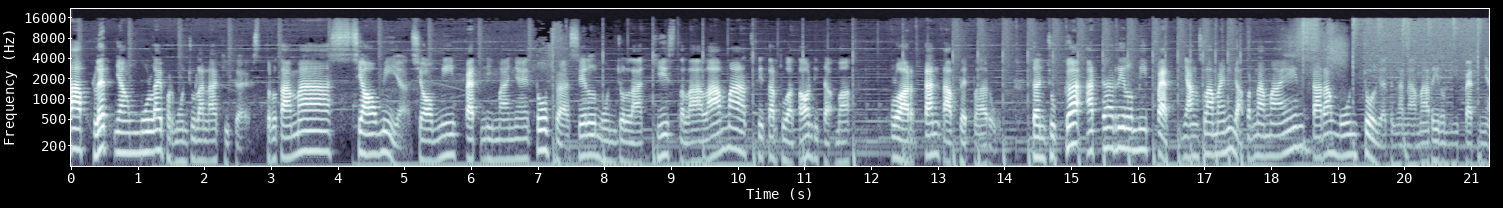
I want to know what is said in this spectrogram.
tablet yang mulai bermunculan lagi guys. Terutama Xiaomi ya. Xiaomi Pad 5-nya itu berhasil muncul lagi setelah lama sekitar 2 tahun tidak mengeluarkan tablet baru dan juga ada Realme Pad yang selama ini nggak pernah main sekarang muncul ya dengan nama Realme Pad-nya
